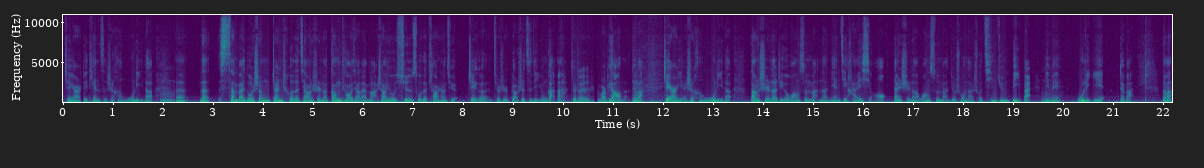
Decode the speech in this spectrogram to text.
这样对天子是很无礼的。嗯，呃，那三百多乘战车的将士呢，刚跳下来，马上又迅速的跳上去，这个就是表示自己勇敢嘛，就是玩票呢，对吧？这样也是很无礼的。当时呢，这个王孙满呢年纪还小，但是呢，王孙满就说呢，说秦军必败，因为无礼，对吧？那么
